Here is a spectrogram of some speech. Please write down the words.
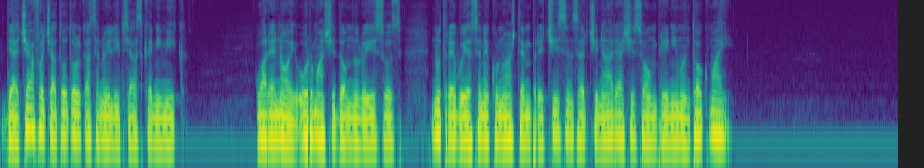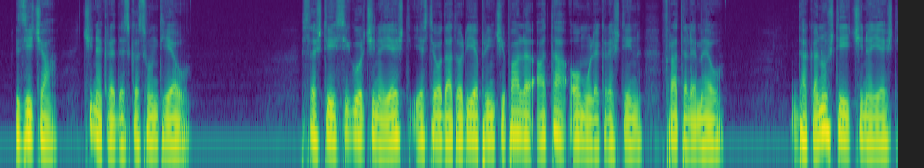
de aceea făcea totul ca să nu-i lipsească nimic. Oare noi, urmașii Domnului Isus, nu trebuie să ne cunoaștem precis însărcinarea și să o împlinim în tocmai? Zicea, cine credeți că sunt eu? Să știi sigur cine ești este o datorie principală a ta, omule creștin, fratele meu. Dacă nu știi cine ești,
